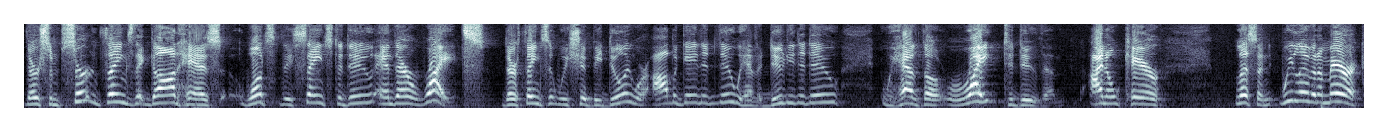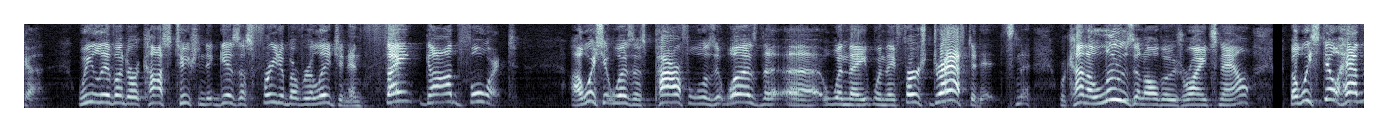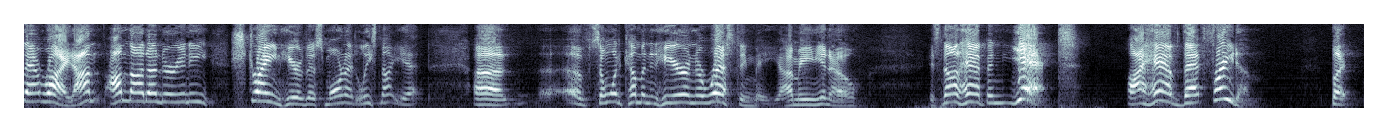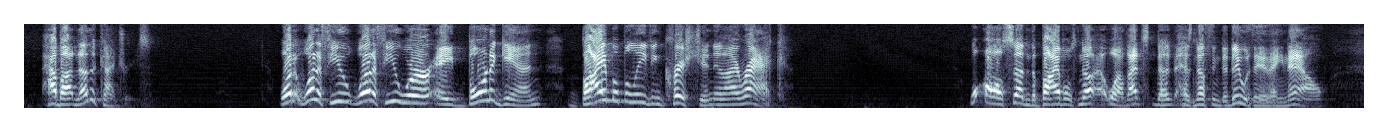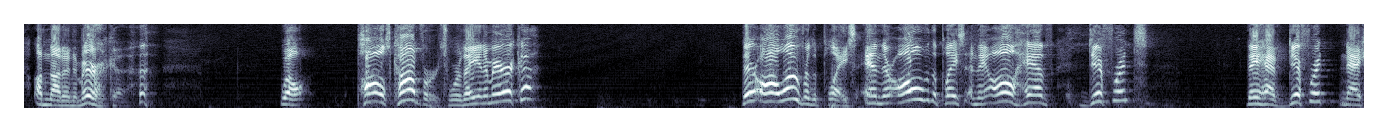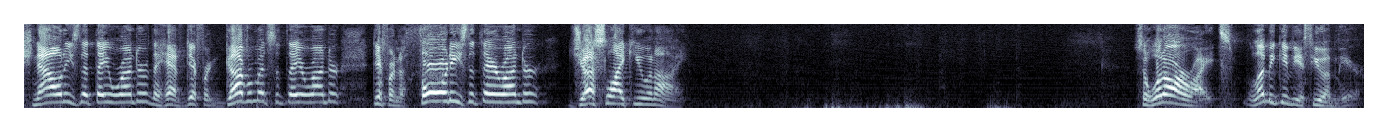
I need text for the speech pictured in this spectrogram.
there's some certain things that God has wants the saints to do, and they're rights. They're things that we should be doing. We're obligated to do. We have a duty to do. We have the right to do them. I don't care. Listen, we live in America. We live under a constitution that gives us freedom of religion, and thank God for it. I wish it was as powerful as it was the, uh, when, they, when they first drafted it. We're kind of losing all those rights now, but we still have that right. I'm, I'm not under any strain here this morning, at least not yet, uh, of someone coming in here and arresting me. I mean, you know, it's not happened yet. I have that freedom. But how about in other countries? What, what, if, you, what if you were a born again, Bible believing Christian in Iraq? Well, all of a sudden the Bible's not, well, that's, that has nothing to do with anything now. I'm not in America. well, Paul's converts, were they in America? They're all over the place, and they're all over the place, and they all have different, they have different nationalities that they were under, they have different governments that they were under, different authorities that they're under, just like you and I. So, what are our rights? Let me give you a few of them here.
